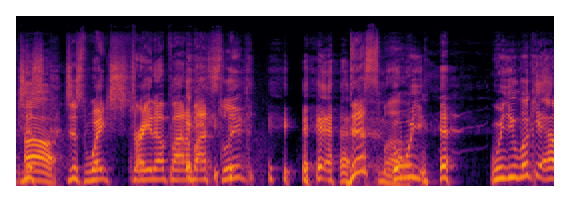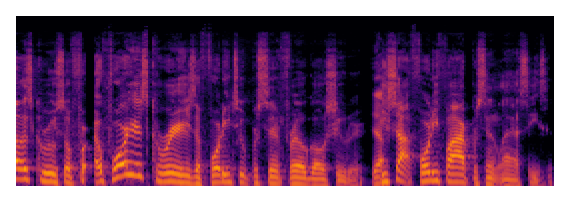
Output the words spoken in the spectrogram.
Just, Uh, just wake straight up out of my sleep. this but month. when you, when you look at Alex Caruso for, for his career, he's a 42% field goal shooter. Yep. He shot 45% last season.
